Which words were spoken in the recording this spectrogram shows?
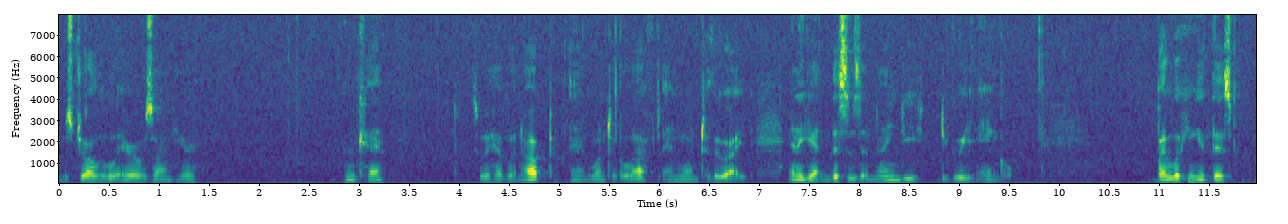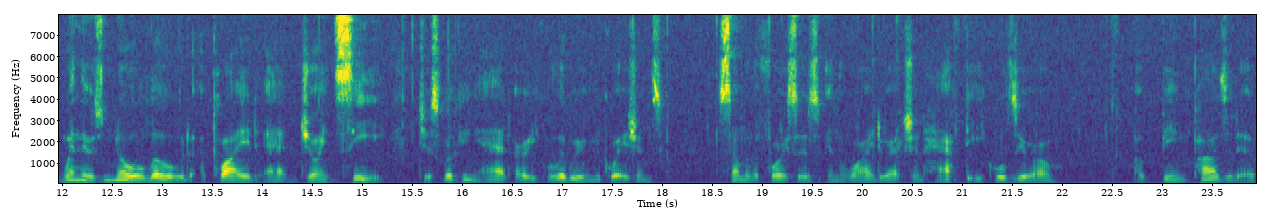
let's draw little arrows on here. Okay. So we have one up and one to the left and one to the right. And again, this is a 90 degree angle. By looking at this, when there's no load applied at joint C, just looking at our equilibrium equations, sum of the forces in the y direction have to equal zero, of being positive,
